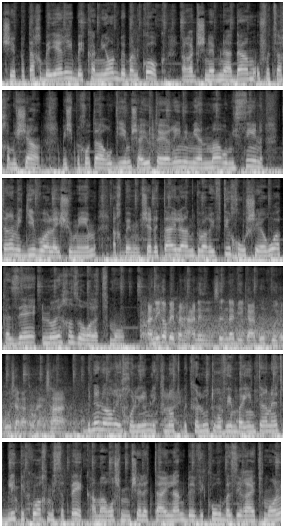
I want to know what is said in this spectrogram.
שפתח בירי בקניון בבנקוק, הרג שני בני אדם ופצע חמישה. משפחות ההרוגים שהיו תיירים ממיינמר ומסין טרם הגיבו על האישומים, אך בממשלת תאילנד כבר הבטיחו שאירוע כזה לא יחזור על עצמו. בני נוער יכולים לקנות בקלות רובים באינטרנט בלי פיקוח מספק, אמר ראש ממשלת תאילנד בביקור בזירה אתמול. אתמול,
